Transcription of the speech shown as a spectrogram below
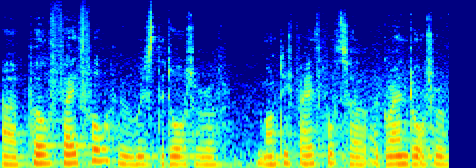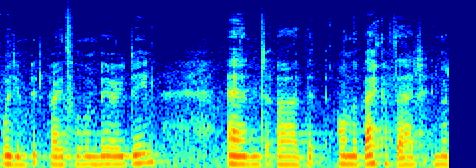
uh, Pearl Faithfull, who was the daughter of Monty Faithfull, so a granddaughter of William Pitt Faithfull and Mary Dean. And uh, the, on the back of that, in the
